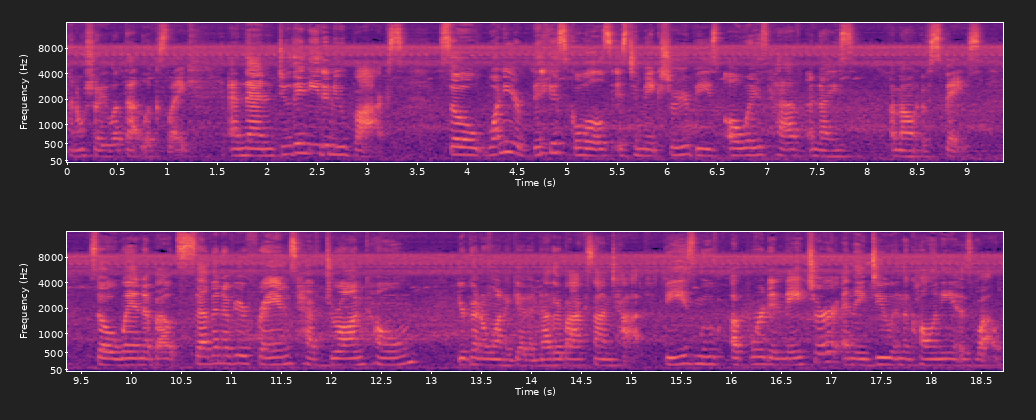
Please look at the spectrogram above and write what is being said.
And I'll show you what that looks like. And then, do they need a new box? So one of your biggest goals is to make sure your bees always have a nice amount of space. So when about seven of your frames have drawn comb, you're gonna wanna get another box on top. Bees move upward in nature and they do in the colony as well.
